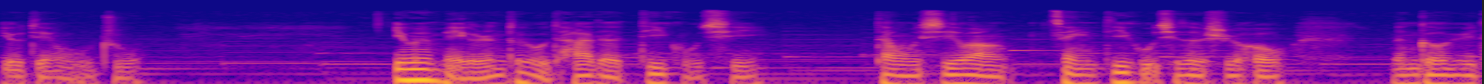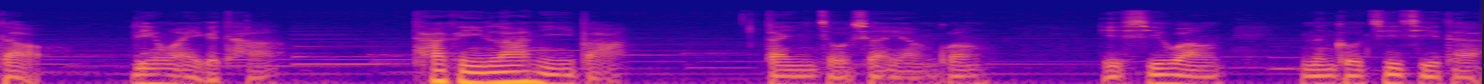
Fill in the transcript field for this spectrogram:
有点无助。因为每个人都有他的低谷期，但我希望在你低谷期的时候，能够遇到另外一个他，他可以拉你一把，带你走向阳光，也希望能够积极的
